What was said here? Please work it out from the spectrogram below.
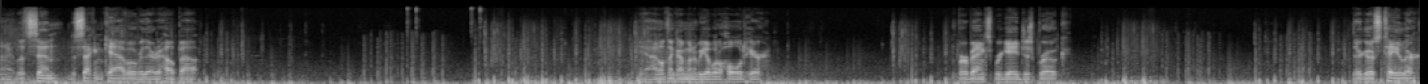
Alright, let's send the second cav over there to help out. Yeah, I don't think I'm going to be able to hold here. Burbank's brigade just broke. There goes Taylor.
